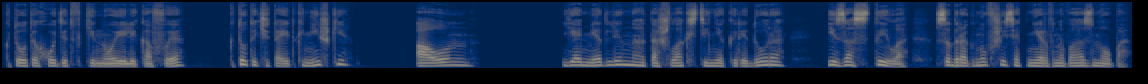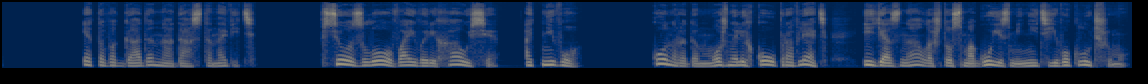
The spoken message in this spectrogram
Кто-то ходит в кино или кафе, кто-то читает книжки, а он... Я медленно отошла к стене коридора и застыла, содрогнувшись от нервного озноба. Этого гада надо остановить. Все зло в Айвори Хаусе от него. Конрадом можно легко управлять, и я знала, что смогу изменить его к лучшему.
